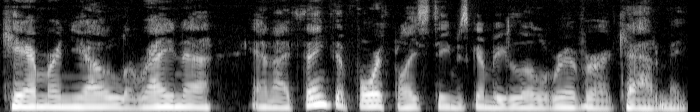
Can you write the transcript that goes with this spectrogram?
Cameron, Yoe, Lorena, and I think the fourth place team is going to be Little River Academy.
